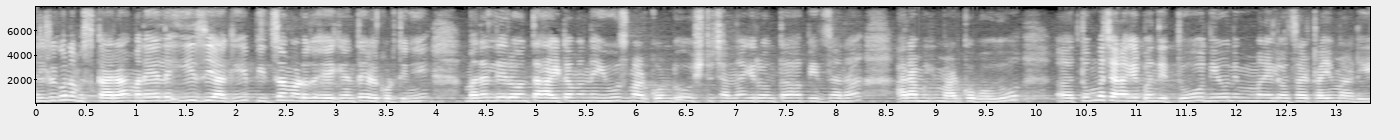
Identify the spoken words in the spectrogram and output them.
ಎಲ್ರಿಗೂ ನಮಸ್ಕಾರ. ಮನೆಯಲ್ಲೇ ಈಸಿಯಾಗಿ ಪಿಜ್ಜಾ ಮಾಡೋದು ಹೇಗೆ ಅಂತ ಹೇಳ್ಕೊಡ್ತೀನಿ. ಮನೆಯಲ್ಲಿರುವಂತಹ ಐಟಮನ್ನು ಯೂಸ್ ಮಾಡಿಕೊಂಡು ಇಷ್ಟು ಚೆನ್ನಾಗಿರುವಂತಹ ಪಿಜ್ಜಾನ ಆರಾಮಾಗಿ ಮಾಡ್ಕೋಬೋದು. ತುಂಬ ಚೆನ್ನಾಗಿ ಬಂದಿತ್ತು. ನೀವು ನಿಮ್ಮ ಮನೆಯಲ್ಲಿ ಒಂದು ಟ್ರೈ ಮಾಡಿ.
